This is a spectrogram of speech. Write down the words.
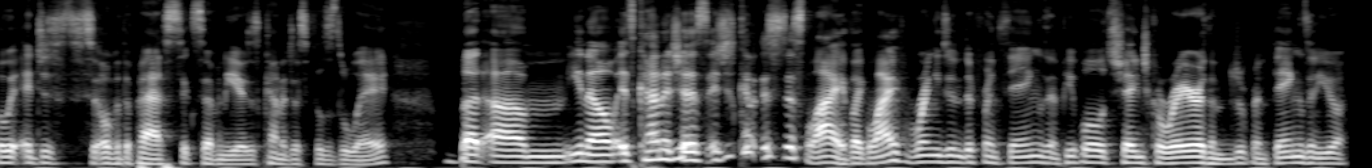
But it just over the past six seven years, it's kind of just fizzled away. But um, you know, it's kind of just it's just kinda, it's just life. Like life brings in different things, and people change careers and different things, and your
